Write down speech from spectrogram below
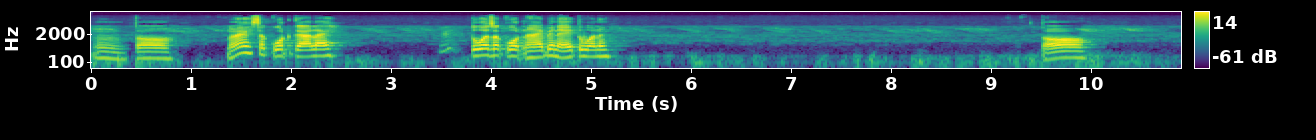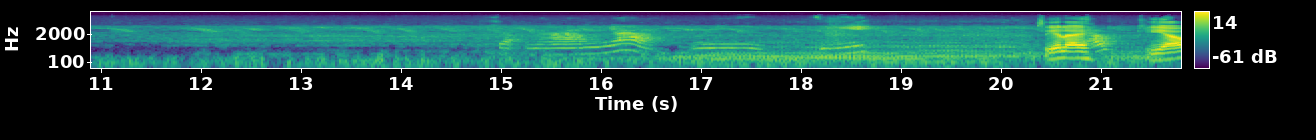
อืม ต่อไหนสะกดกับอะไร ตัวสะกดหายไปไหนตัวหนึ่งต่อสระน้ำหญ้ามีสีสีอะไรขาวเขียว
